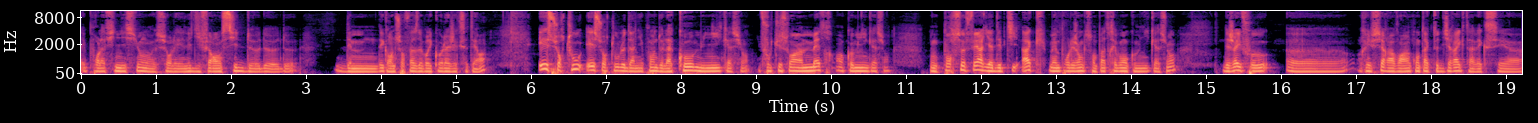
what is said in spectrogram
et pour la finition euh, sur les, différents sites de, de, des, grandes surfaces de bricolage, etc. Et surtout, et surtout, le dernier point de la communication. Il faut que tu sois un maître en communication. Donc pour ce faire, il y a des petits hacks, même pour les gens qui ne sont pas très bons en communication. Déjà, il faut euh, réussir à avoir un contact direct avec ces, euh,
